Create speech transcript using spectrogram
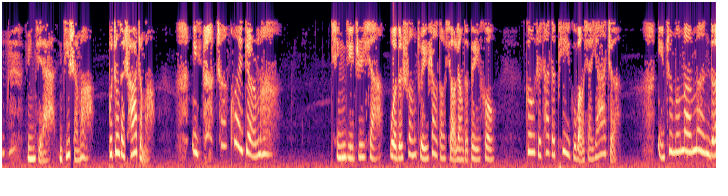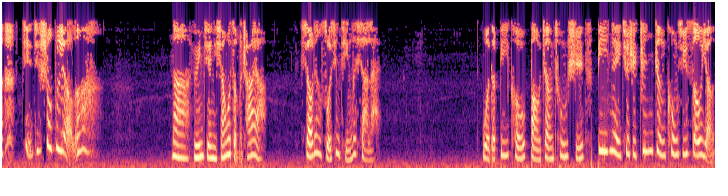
云姐，你急什么？不正在插着吗？你插快点嘛！情急之下，我的双腿绕到小亮的背后，勾着他的屁股往下压着。你这么慢慢的，姐姐受不了了啊！那云姐，你想我怎么插呀？小亮索性停了下来。我的鼻口饱胀充实，鼻内却是真正空虚瘙痒。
